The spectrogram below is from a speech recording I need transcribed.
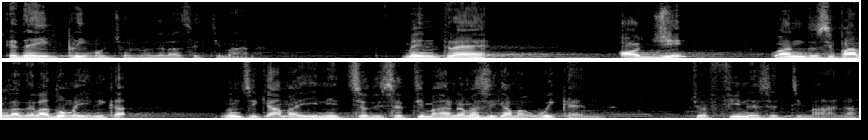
Ed è il primo giorno della settimana. Mentre oggi, quando si parla della domenica, non si chiama inizio di settimana, ma si chiama weekend, cioè fine settimana.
